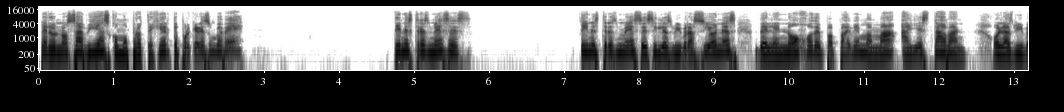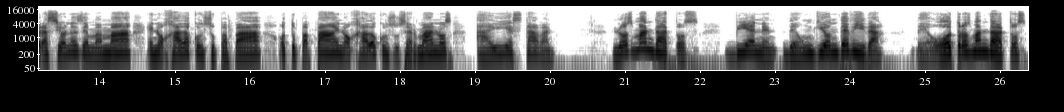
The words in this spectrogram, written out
pero no sabías cómo protegerte porque eres un bebé. Tienes tres meses. Tienes tres meses y las vibraciones del enojo de papá y de mamá ahí estaban. O las vibraciones de mamá enojada con su papá o tu papá enojado con sus hermanos, ahí estaban. Los mandatos vienen de un guion de vida, de otros mandatos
